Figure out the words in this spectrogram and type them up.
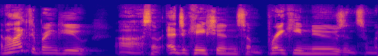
And I like to bring to you uh, some education, some breaking news, and some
